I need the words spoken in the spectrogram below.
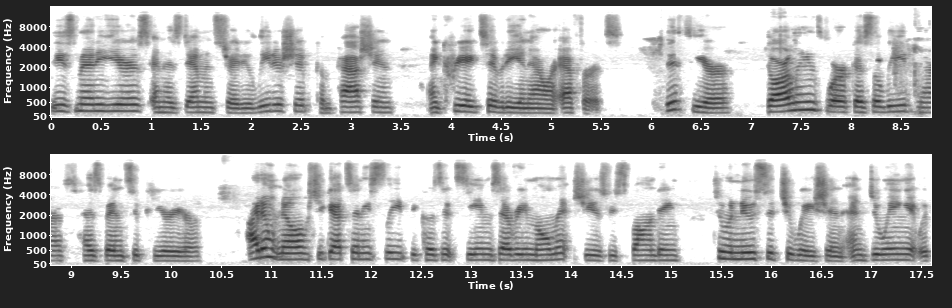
these many years and has demonstrated leadership, compassion, and creativity in our efforts. This year, Darlene's work as the lead nurse has been superior. I don't know if she gets any sleep because it seems every moment she is responding to a new situation and doing it with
